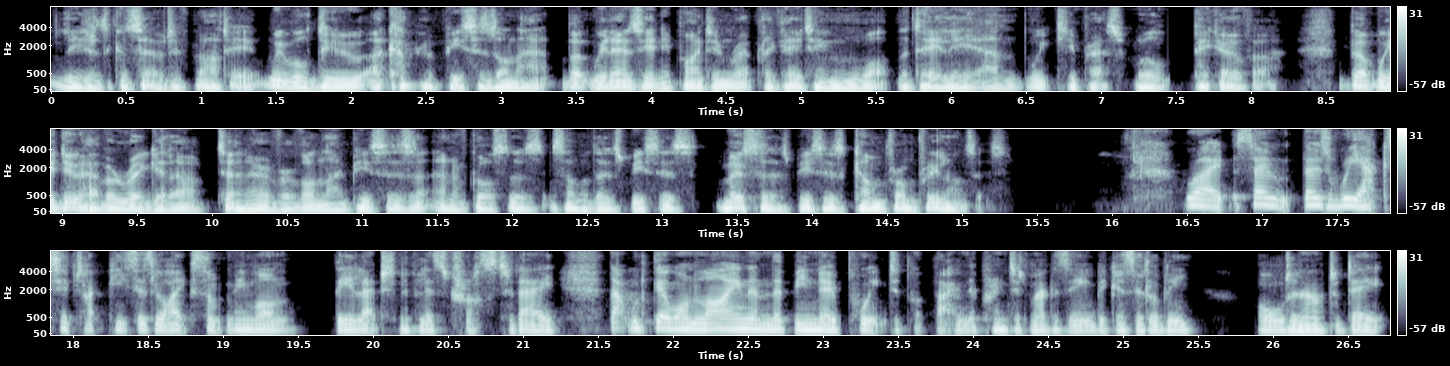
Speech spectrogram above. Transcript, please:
leader of the Conservative Party, we will do a couple of pieces on that. But we don't see any point in replicating what the daily and weekly press will pick over. But we do have a regular turnover of online pieces. And of course, there's some of those pieces, most of those pieces come from freelancers. Right. So those reactive type pieces, like something on the election of Liz Truss today, that would go online and there'd be no point to put that in the printed magazine because it'll be old and out of date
